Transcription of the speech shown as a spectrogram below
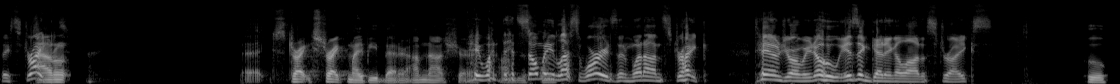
They. I don't. Uh, strike strike might be better. I'm not sure. They went. That's so many less words than went on strike. Damn, Jordan. We know who isn't getting a lot of strikes. Who?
